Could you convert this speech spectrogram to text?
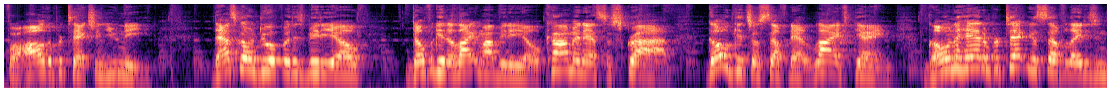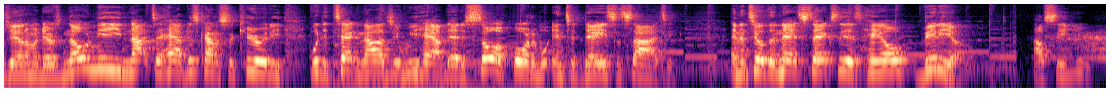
for all the protection you need. That's gonna do it for this video. Don't forget to like my video, comment and subscribe. Go get yourself that life game. Go on ahead and protect yourself, ladies and gentlemen. There's no need not to have this kind of security with the technology we have that is so affordable in today's society. And until the next Sex is Hell video, I'll see you.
